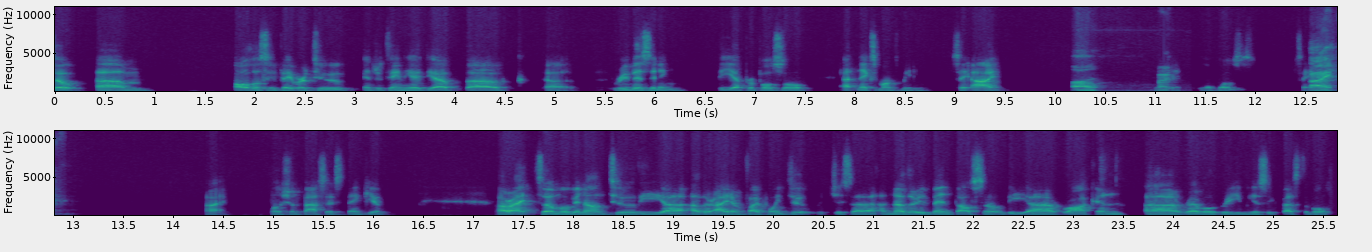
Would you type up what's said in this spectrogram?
so um, all those in favor to entertain the idea of uh, uh, revisiting the uh, proposal at next month's meeting, say aye. Aye. Aye. Okay, any Opposed? Say I, Motion passes, thank you. All right, so moving on to the uh, other item, five point two, which is uh, another event also, the uh, Rock and uh, Revelry Music Festival.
